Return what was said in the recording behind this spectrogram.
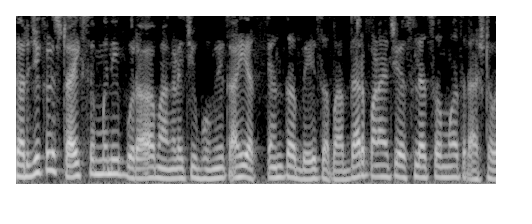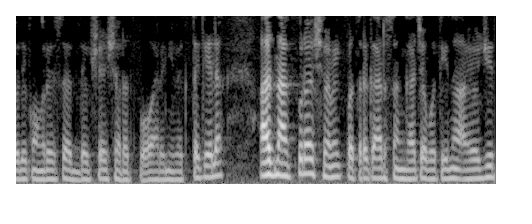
सर्जिकल स्ट्राईकसंबंधी पुरावा मागण्याची भूमिका ही अत्यंत बेजबाबदारपणाची असल्याचं मत राष्ट्रवादी काँग्रेसचे अध्यक्ष शरद पवार यांनी व्यक्त केलं. आज नागपुरात श्रमिक पत्रकार संघाच्या वतीनं आयोजित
